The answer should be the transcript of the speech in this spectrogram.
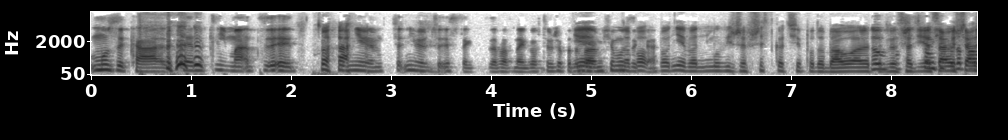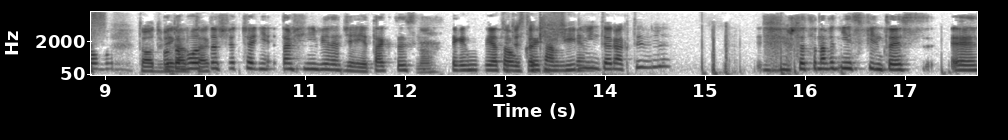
muzyka, ten klimat, y, nie wiem, co, nie wiem, co jest tak zabawnego w tym, że podobała mi się muzyka. No bo, bo nie, bo mówisz, że wszystko ci się podobało, ale No, to w zasadzie ja cały czas bo- to Bo to było tak. doświadczenie, tam się niewiele dzieje, tak? To jest, No. tak jak mówię, ja Czy to to jest taki film interaktywny? Co, to nawet nie jest film, to jest, e,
